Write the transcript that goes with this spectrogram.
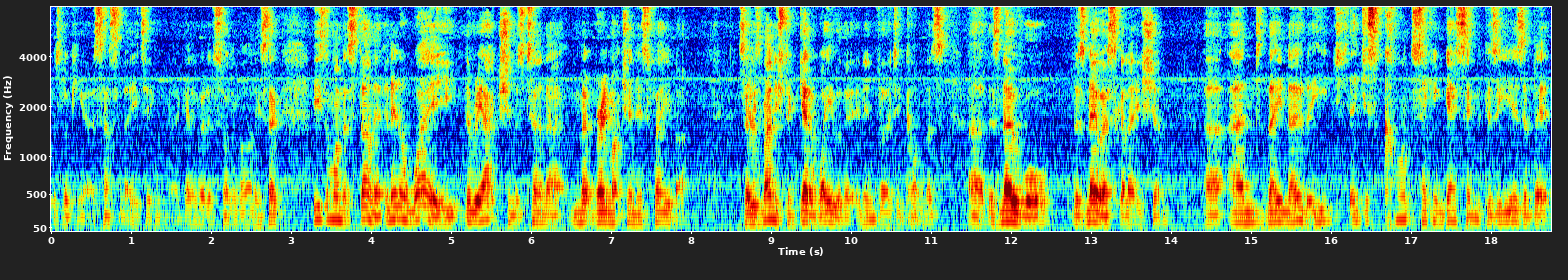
was looking at assassinating, uh, getting rid of Soleimani, so he's the one that's done it, and in a way, the reaction has turned out very much in his favour. So he's managed to get away with it, in inverted commas. Uh, there's no war, there's no escalation, uh, and they know that he they just can't second guess him because he is a bit,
